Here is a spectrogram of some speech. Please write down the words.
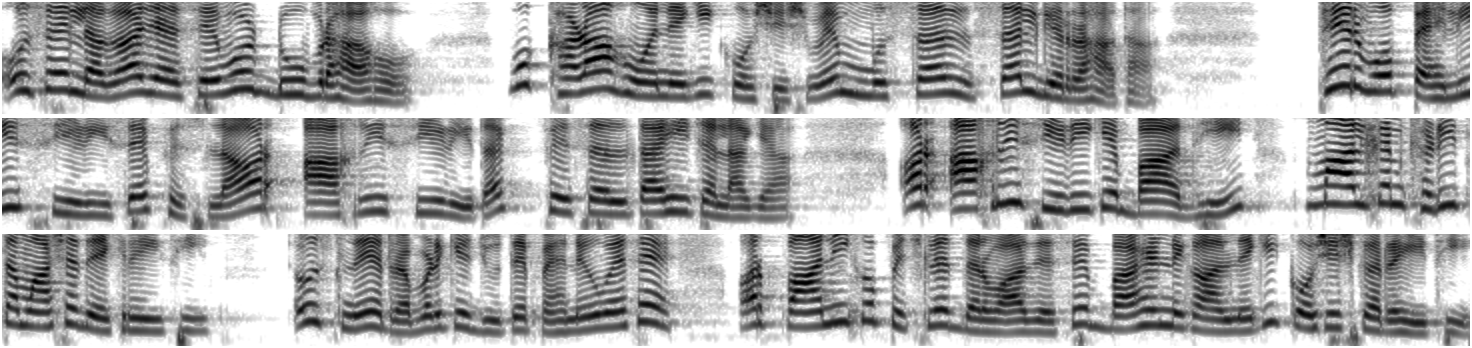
اسے لگا جیسے وہ ڈوب رہا ہو۔ وہ کھڑا ہونے کی کوشش میں مسلسل گر رہا تھا۔ پھر وہ پہلی سیڑھی سے پھسلا اور آخری سیڑھی تک پھسلتا ہی چلا گیا۔ اور آخری سیڑھی کے بعد ہی مالکن کھڑی تماشا دیکھ رہی تھی۔ اس نے ربڑ کے جوتے پہنے ہوئے تھے اور پانی کو پچھلے دروازے سے باہر نکالنے کی کوشش کر رہی تھی۔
